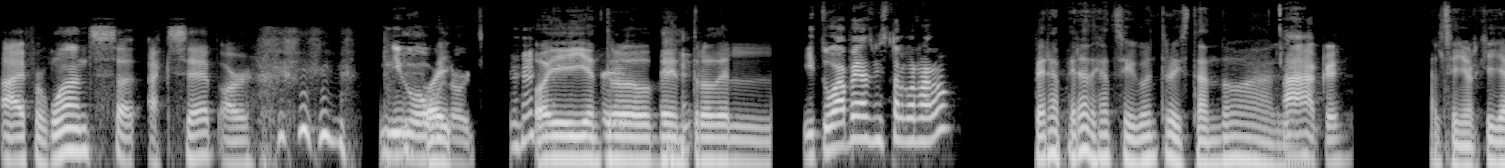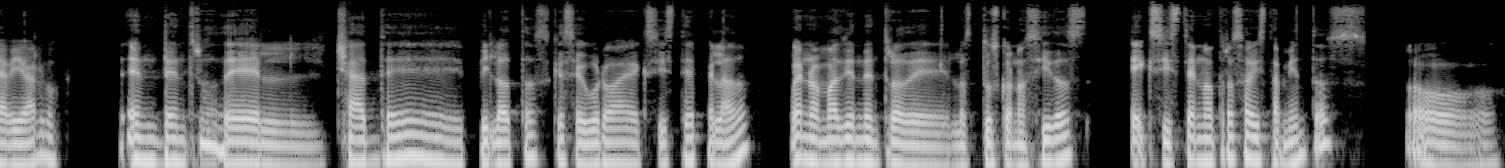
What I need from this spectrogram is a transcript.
I, for once, uh, accept our. New. Overlord. Oye, y dentro, dentro del... ¿Y tú, Ave, has visto algo raro? Espera, espera, déjate, sigo entrevistando al, Ah, ok. al señor que ya vio algo. En, dentro del chat de pilotos que seguro existe pelado. Bueno, más bien dentro de los tus conocidos, ¿existen otros avistamientos? ¿O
